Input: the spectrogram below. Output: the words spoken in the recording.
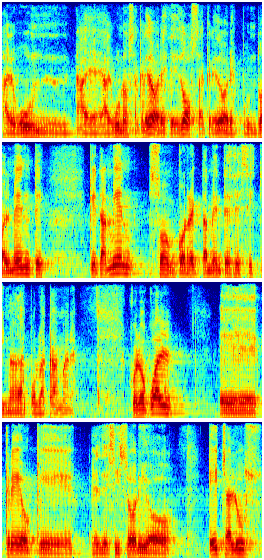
algún, algunos acreedores, de dos acreedores puntualmente, que también son correctamente desestimadas por la Cámara. Con lo cual, eh, creo que el decisorio echa luz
